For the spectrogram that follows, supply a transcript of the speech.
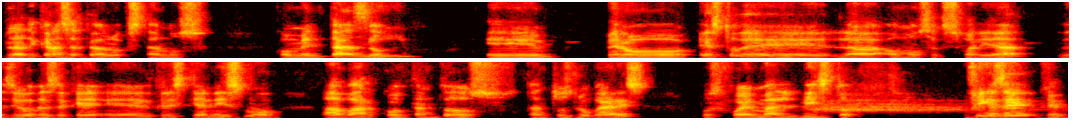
platicar acerca de lo que estamos comentando. Sí, Eh, pero esto de la homosexualidad, les digo, desde que el cristianismo abarcó tantos, tantos lugares, pues fue mal visto. Fíjense que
